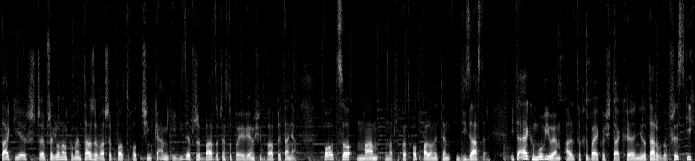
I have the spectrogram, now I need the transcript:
Tak, jeszcze przeglądam komentarze wasze pod odcinkami i widzę, że bardzo często pojawiają się dwa pytania po co mam na przykład odpalony ten disaster. I tak jak mówiłem, ale to chyba jakoś tak e, nie dotarło do wszystkich,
